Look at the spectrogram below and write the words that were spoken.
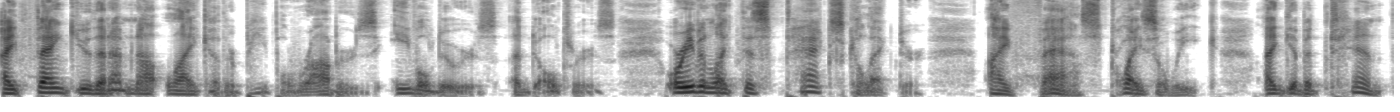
I thank you that I'm not like other people, robbers, evildoers, adulterers, or even like this tax collector. I fast twice a week. I give a tenth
